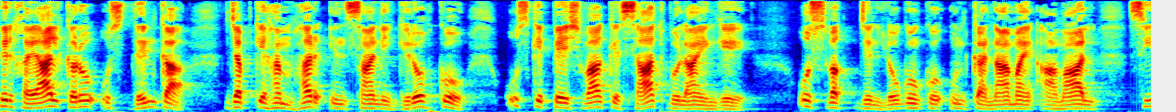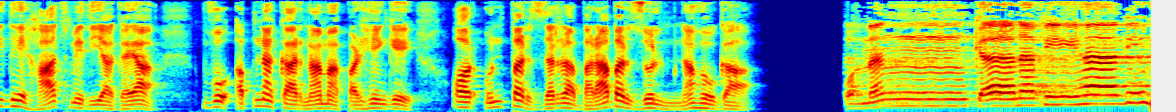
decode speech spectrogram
پھر خیال کرو اس دن کا، جبکہ ہم ہر انسانی گروہ کو اس کے پیشوا کے ساتھ بلائیں گے۔ اس وقت جن لوگوں کو ان کا نام اعمال سیدھے ہاتھ میں دیا گیا، وہ اپنا کارنامہ پڑھیں گے اور ان پر ذرہ برابر ظلم نہ ہوگا۔ ومن كان في هذه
